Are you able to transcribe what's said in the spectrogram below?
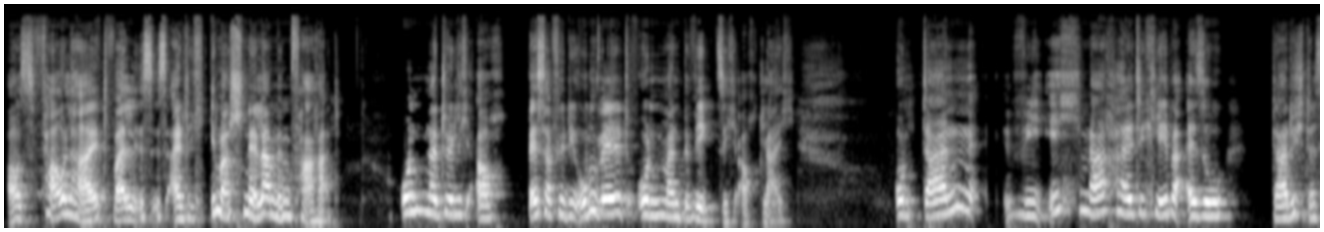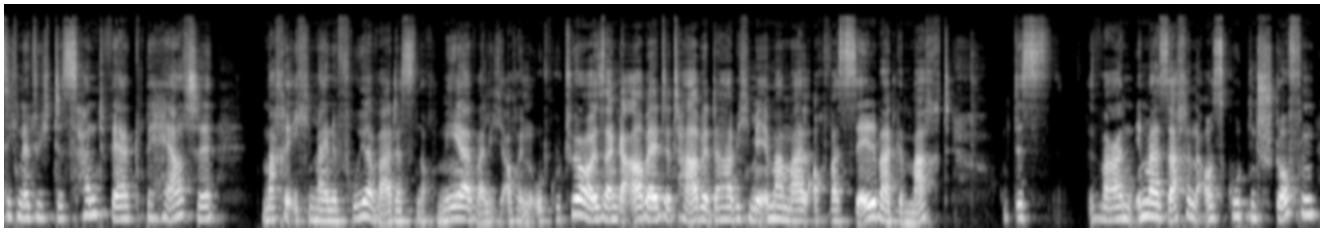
aus Faulheit, weil es ist eigentlich immer schneller mit dem Fahrrad. Und natürlich auch besser für die Umwelt und man bewegt sich auch gleich. Und dann, wie ich nachhaltig lebe, also dadurch, dass ich natürlich das Handwerk beherrsche, mache ich meine, früher war das noch mehr, weil ich auch in Haute Couture-Häusern gearbeitet habe, da habe ich mir immer mal auch was selber gemacht. Und das waren immer Sachen aus guten Stoffen.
